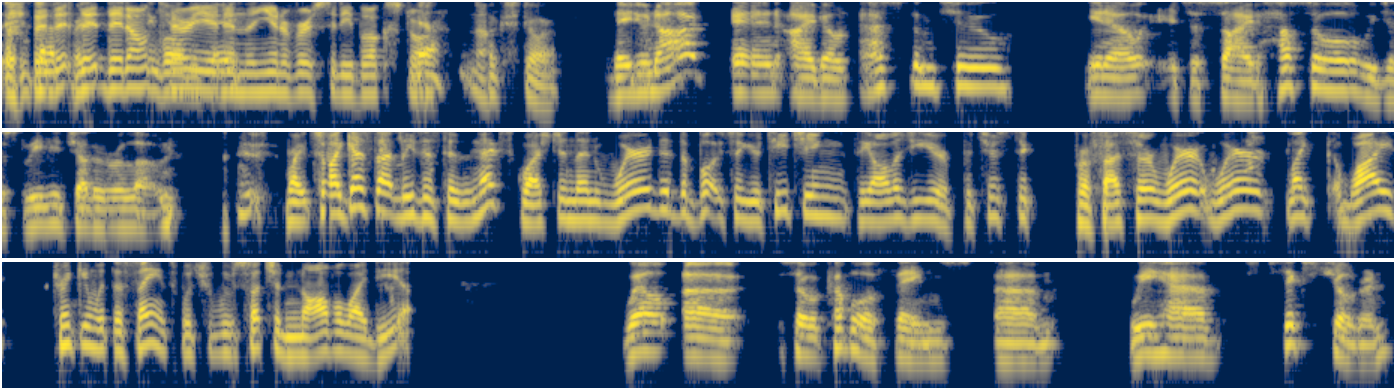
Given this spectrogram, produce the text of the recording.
is that they, they, they, don't carry it in the university bookstore. Yeah, no. bookstore. They do not, and I don't ask them to. You know, it's a side hustle. We just leave each other alone. Right. So I guess that leads us to the next question. Then where did the book so you're teaching theology, you're a patristic professor. Where where like why drinking with the saints, which was such a novel idea? Well, uh, so a couple of things. Um, we have six children,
